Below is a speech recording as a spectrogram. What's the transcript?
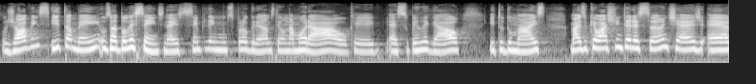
os jovens e também os adolescentes, né? Sempre tem muitos programas, tem o Namoral, que é super legal e tudo mais. Mas o que eu acho interessante é, é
